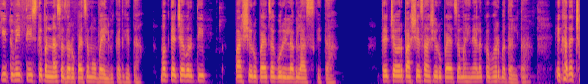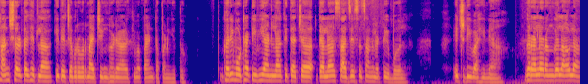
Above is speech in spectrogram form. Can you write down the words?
की तुम्ही तीस ते पन्नास हजार रुपयाचा मोबाईल विकत घेता. मग त्याच्यावरती पाचशे रुपयाचा गोरिला ग्लास घेता. त्याच्यावर पाचशे सहाशे रुपयाचं महिन्याला कव्हर बदलता. एखादा छान शर्ट घेतला की त्याच्याबरोबर मॅचिंग घड्याळ किंवा पॅन्ट आपण घेतो. घरी मोठा टी व्ही आणला की त्याच्या त्याला साजेसं चांगलं टेबल एच डी वाहिन्या घराला रंग लावला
